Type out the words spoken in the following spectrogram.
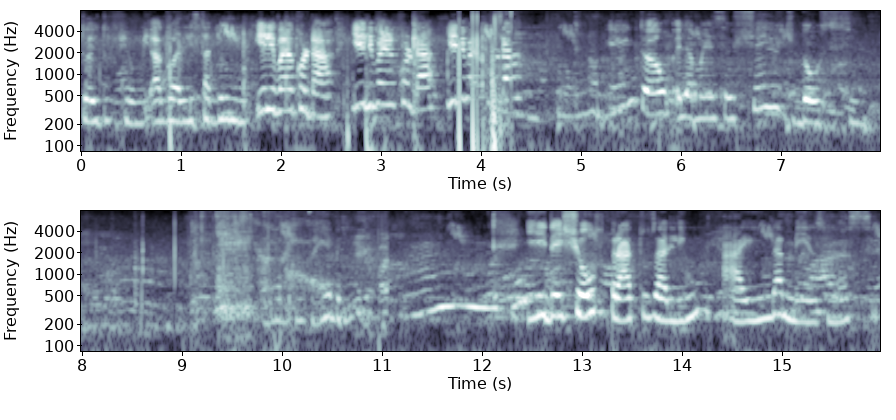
Dois do filme. Agora ele está dormindo. E ele vai acordar. E ele vai acordar. E ele vai acordar. E então ele amanheceu cheio de doce. Vai abrir, vai abrir. E deixou os pratos ali, ainda mesmo assim.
